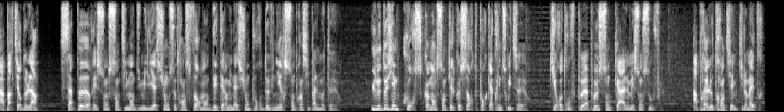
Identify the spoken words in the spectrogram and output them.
À partir de là, sa peur et son sentiment d'humiliation se transforment en détermination pour devenir son principal moteur. Une deuxième course commence en quelque sorte pour Catherine Switzer, qui retrouve peu à peu son calme et son souffle. Après le 30e kilomètre,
